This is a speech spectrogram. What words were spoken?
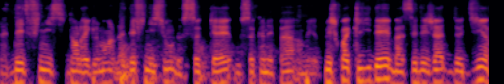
la définition dans le règlement, la définition de ce qu'est ou ce que n'est pas un maillot. Mais je crois que l'idée, bah, c'est déjà de dire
